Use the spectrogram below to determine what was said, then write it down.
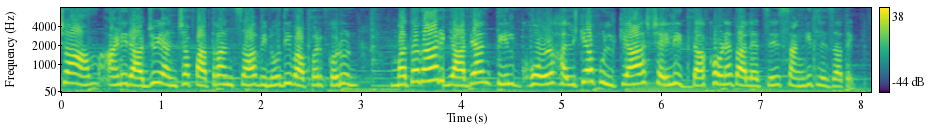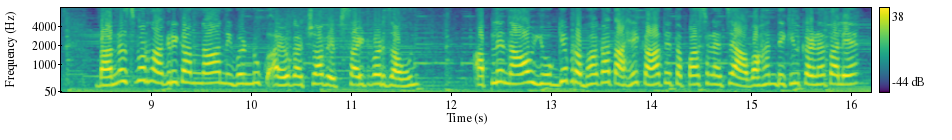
श्याम आणि राजू यांच्या पात्रांचा विनोदी वापर करून मतदार याद्यांतील घोळ हलक्या फुलक्या शैलीत दाखवण्यात आल्याचे सांगितले जाते. बॅनर्सवर नागरिकांना निवडणूक आयोगाच्या वेबसाईटवर जाऊन आपले नाव योग्य प्रभागात आहे का ते तपासण्याचे आवाहन देखील करण्यात आले आहे.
